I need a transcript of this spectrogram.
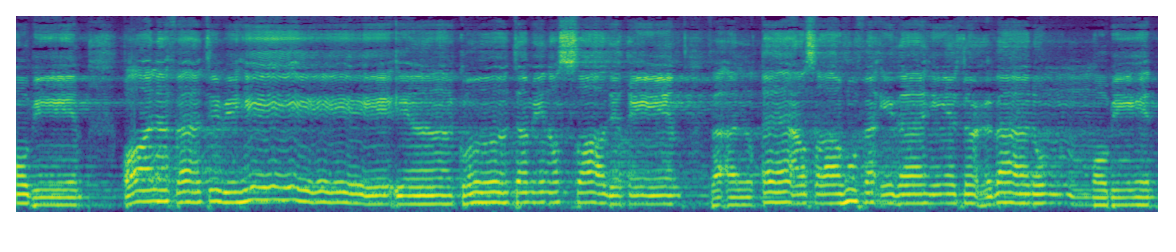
مبين. قال فات به إن كنت من الصادقين. فألقى عصاه فإذا هي ثعبان مبين.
